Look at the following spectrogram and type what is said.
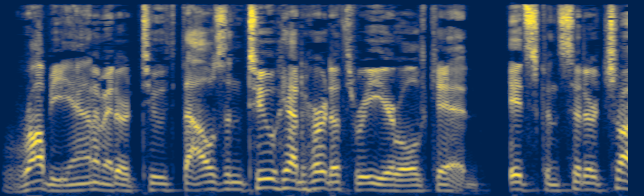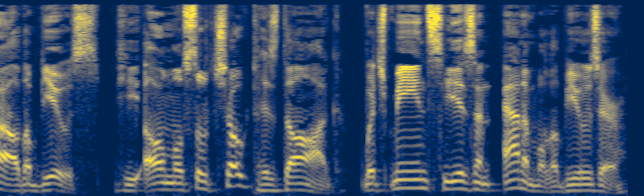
Robbie Animator 2002 had hurt a three-year-old kid. It's considered child abuse. He almost choked his dog, which means he is an animal abuser.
